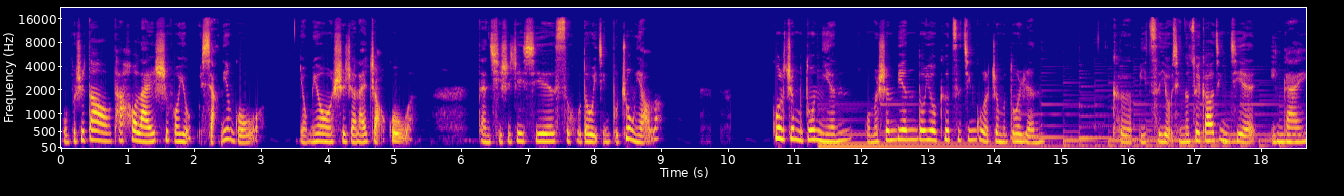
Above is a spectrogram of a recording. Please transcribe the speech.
我不知道他后来是否有想念过我，有没有试着来找过我，但其实这些似乎都已经不重要了。过了这么多年，我们身边都又各自经过了这么多人，可彼此友情的最高境界，应该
